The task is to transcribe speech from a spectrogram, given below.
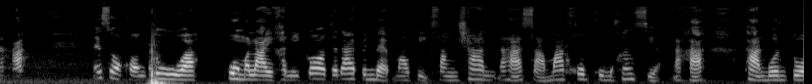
นะคะ ในส่วนของตัวพวงมาลัยคันนี้ก็จะได้เป็นแบบมัลติฟัง c t ชันนะคะ สามารถควบคุมเครื่องเสียงนะคะ ผ่านบนตัว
